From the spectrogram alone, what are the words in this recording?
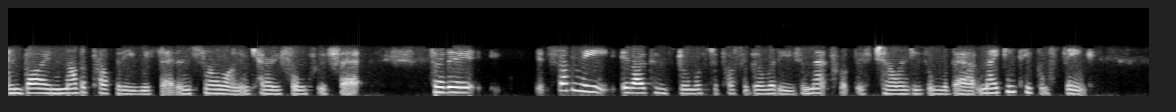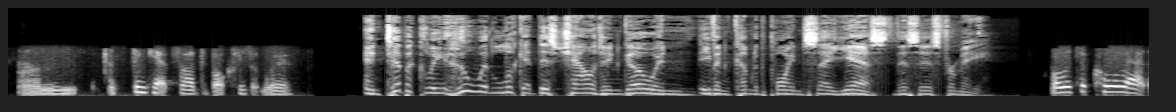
and buy another property with that and so on and carry forth with that. So there, it suddenly it opens doors to possibilities and that's what this challenge is all about, making people think, um, think outside the box as it were. And typically, who would look at this challenge and go and even come to the point and say, yes, this is for me? Well, it's a call out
